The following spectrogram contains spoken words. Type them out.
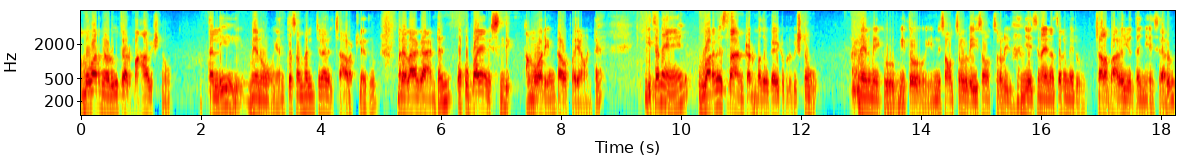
అమ్మవారిని అడుగుతాడు మహావిష్ణువు. తల్లి నేను ఎంత సంహరించినా వీళ్ళు చావట్లేదు. మరి ఎలాగా అంటే ఒక ఉపాయం ఇస్తుంది. అమ్మవారు ఏమిటి ఆ ఉపాయం అంటే ఇతనే వరం ఇస్తా అంటాడు మధుకైటపులు విష్ణువు నేను మీకు మీతో ఎన్ని సంవత్సరాలు వెయ్యి సంవత్సరాలు యుద్ధం చేసిన అయినా సరే మీరు చాలా బాగా యుద్ధం చేశారు.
